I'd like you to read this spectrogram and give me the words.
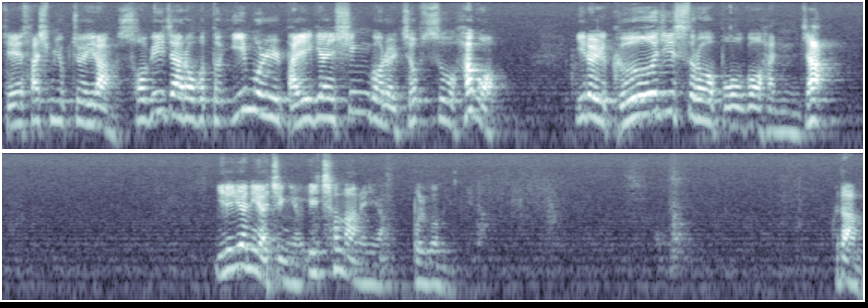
제46조 1항 소비자로부터 이물 발견 신고를 접수하고 이를 거짓으로 보고한 자 1년 이하 징역 1천만 원 이하 벌금입니다. 그 다음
